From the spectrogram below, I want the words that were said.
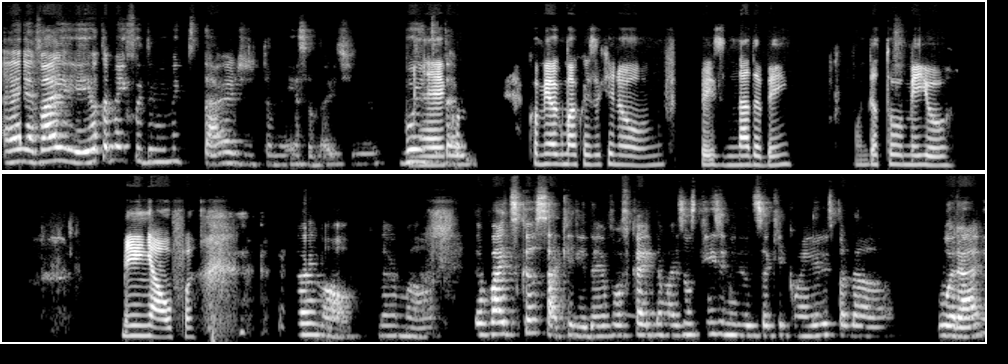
É, vai. Eu também fui dormir muito tarde também essa noite. Muito é, tarde. Comi alguma coisa que não fez nada bem. Ainda tô meio. Meio em alfa. Normal, normal. Então vai descansar, querida. Eu vou ficar ainda mais uns 15 minutos aqui com eles para dar o horário.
